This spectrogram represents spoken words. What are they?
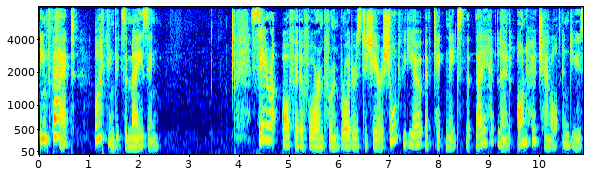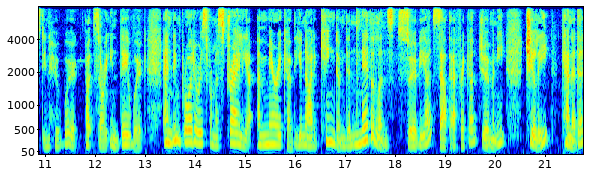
In fact, I think it's amazing. Sarah offered a forum for embroiderers to share a short video of techniques that they had learnt on her channel and used in her work, uh, sorry, in their work. And embroiderers from Australia, America, the United Kingdom, the Netherlands, Serbia, South Africa, Germany, Chile, Canada,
